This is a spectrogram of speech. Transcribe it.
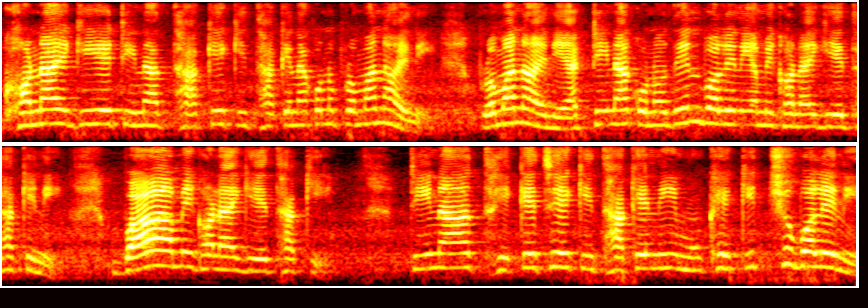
ঘনায় গিয়ে টিনা থাকে কি থাকে না কোনো প্রমাণ হয়নি প্রমাণ হয়নি। আর টিনা কোনো দিন বলেনি আমি ঘনায় গিয়ে থাকিনি, বা আমি ঘনায় গিয়ে থাকি। টিনা থেকেছে কি থাকেনি, মুখে কিচ্ছু বলেনি।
